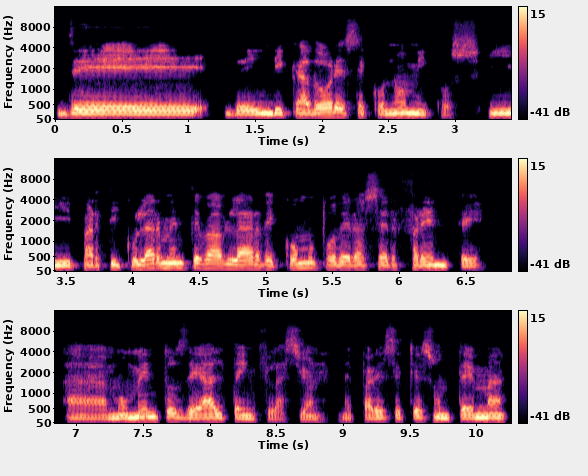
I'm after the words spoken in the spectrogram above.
de, indicadores económicos y particularmente va a hablar de cómo poder hacer frente a momentos de alta inflación. Me parece que es un tema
